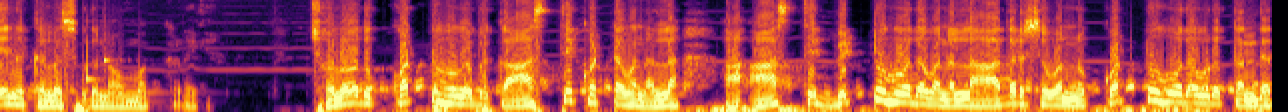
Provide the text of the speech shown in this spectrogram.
ಏನು ಕಲಿಸೋದು ನಾವು ಮಕ್ಕಳಿಗೆ? ಚಲೋದು ಕೊಟ್ಟು ಹೋಗಬೇಕು, ಆಸ್ತಿ ಕೊಟ್ಟವನಲ್ಲ, ಆ ಆಸ್ತಿ ಬಿಟ್ಟು ಹೋದವನಲ್ಲ, ಆದರ್ಶವನ್ನು ಕೊಟ್ಟು ಹೋದವರು ತಂದೆ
